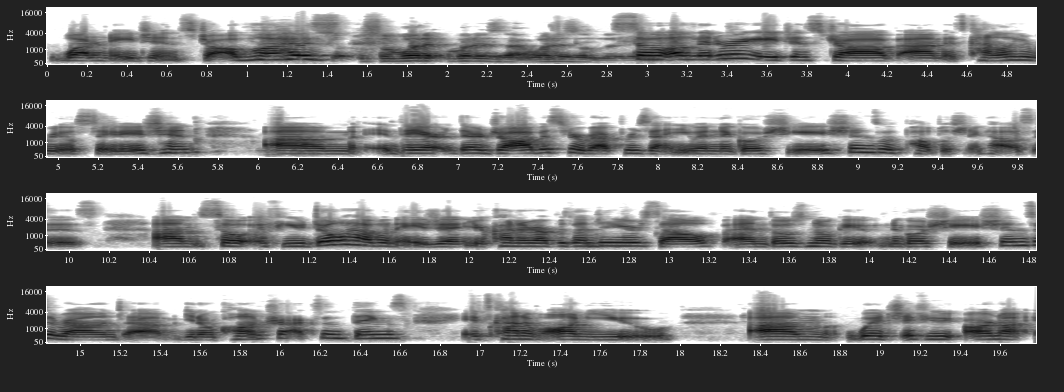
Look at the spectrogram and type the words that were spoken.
what an agent's job was. So, so what what is that? What is a literary? So a literary agent's job, um, it's kind of like a real estate agent. Um, their their job is to represent you in negotiations with publishing houses. Um, so if you don't have an agent, you're kind of representing yourself, and those neg- negotiations around um, you know contracts and things, it's kind of on you um, which if you are not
